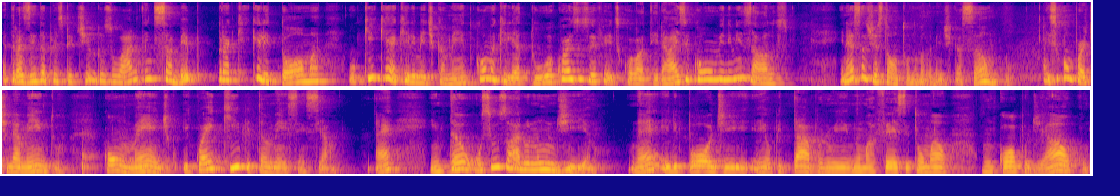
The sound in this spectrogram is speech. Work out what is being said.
é trazida a perspectiva que o usuário tem que saber para que, que ele toma, o que, que é aquele medicamento, como é que ele atua, quais os efeitos colaterais e como minimizá-los. E nessa gestão autônoma da medicação, esse compartilhamento com o médico e com a equipe também é essencial, né? Então, se o usuário num dia, né, ele pode é, optar por ir numa festa e tomar um copo de álcool,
